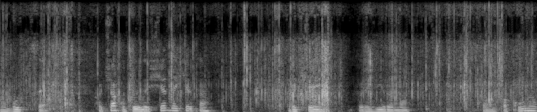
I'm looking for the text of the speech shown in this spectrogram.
мабуть, все. Хоча купили ще декілька речей. Перевіримо сам пакунок.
